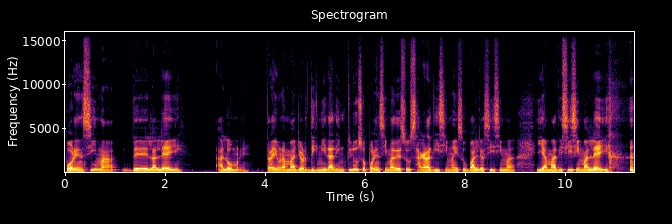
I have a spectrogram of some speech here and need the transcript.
por encima de la ley al hombre. Trae una mayor dignidad incluso por encima de su sagradísima y su valiosísima y amadísima ley.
